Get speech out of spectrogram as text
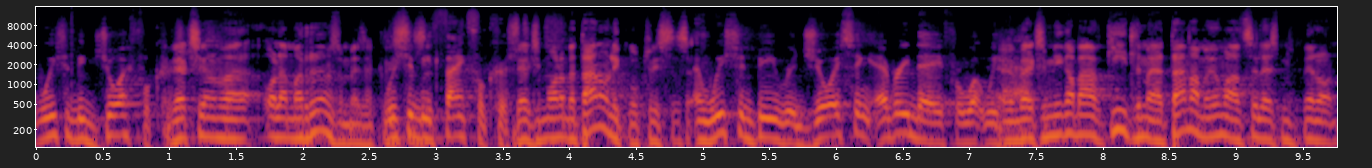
we should be joyful me Christians. peaksime olema, olema rõõmsameelsed We should be kristlased. thankful Christians. peaksime olema tänulikud kristlased. And we should be rejoicing every day for what we me have. peaksime iga päev kiitlema ja tänama Jumalat selle eest, mis meil on.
